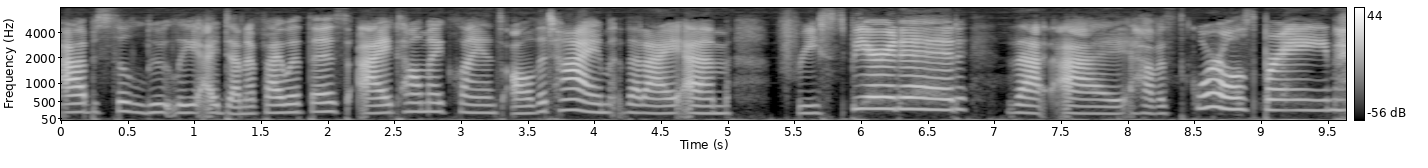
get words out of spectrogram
absolutely identify with this. I tell my clients all the time that I am free spirited, that I have a squirrel's brain,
